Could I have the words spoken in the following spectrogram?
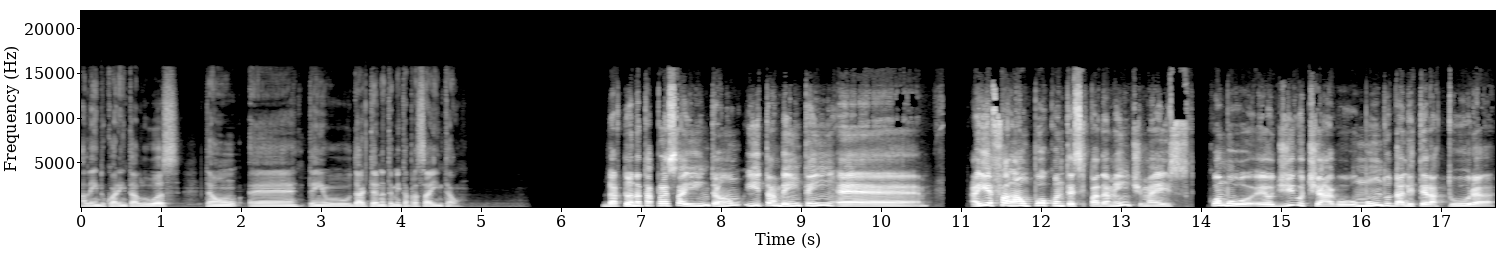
além do 40 Luas. Então, é, tem o Dartana também tá para sair, então. Dartana tá para sair, então, e também tem. É... Aí é falar um pouco antecipadamente, mas como eu digo, Tiago, o mundo da literatura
